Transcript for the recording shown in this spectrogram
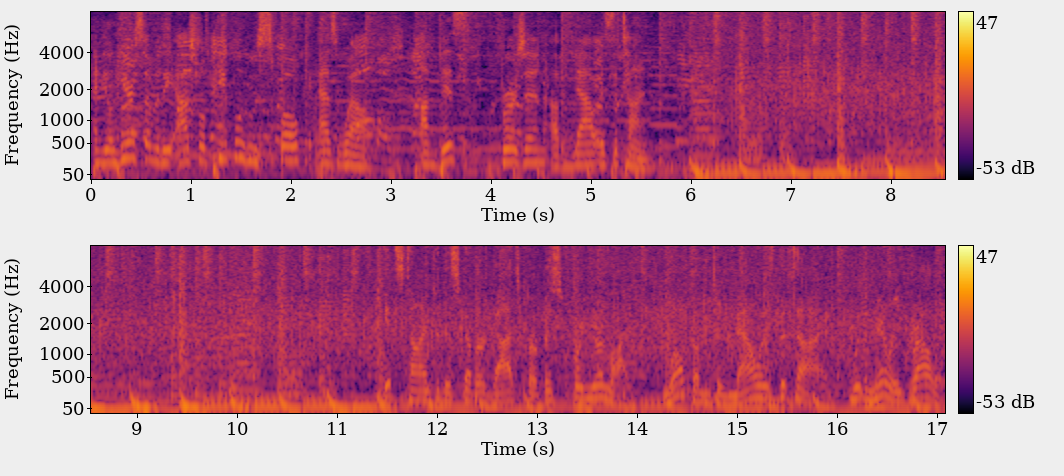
and you'll hear some of the actual people who spoke as well on this version of Now is the Time. It's time to discover God's purpose for your life. Welcome to Now is the Time with Meri Crouley.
